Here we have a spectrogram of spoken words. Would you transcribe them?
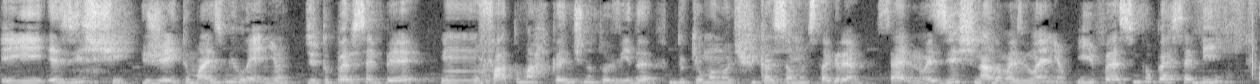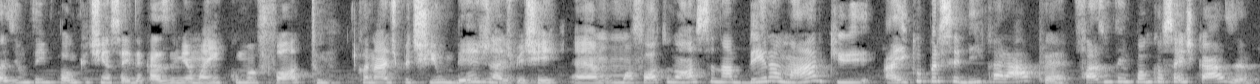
E existe jeito mais millennium de tu perceber um fato marcante na tua vida do que uma notificação no Instagram. Sério, não existe nada mais millennium. E foi assim que eu percebi fazia um tempão que eu tinha saído da casa da minha mãe com uma foto com a Nadia Petit, um beijo, Nadia Petit. É uma foto nossa na beira-mar, que aí que eu percebi, caraca, faz um tempão que eu saí de casa,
